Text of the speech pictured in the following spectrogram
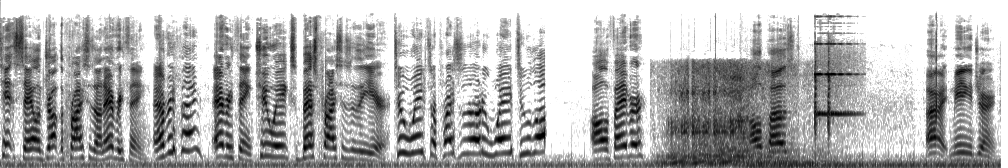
tent sale and drop the prices on everything. Everything? Everything. Two weeks, best prices of the year. Two weeks, our prices are already way too low. All in favor? All opposed? All right, meeting adjourned.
